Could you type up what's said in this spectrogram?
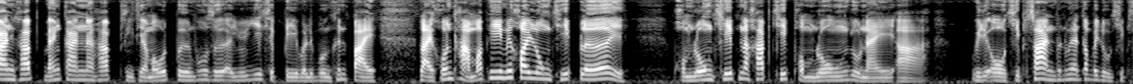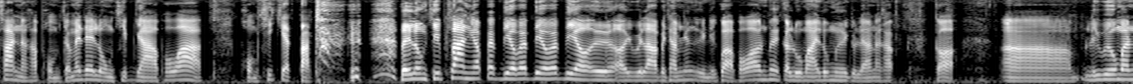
กันครับแบงก์กันนะครับสีเทียมอาวุธปืนผู้ซื้ออายุ 20 ปีบริบูรณ์ขึ้นไป หลายคนถามว่าพี่ไม่ค่อยลงคลิปเลย ผมลงคลิปนะครับคลิปผมลงอยู่ในอ่าวิดีโอคลิปสั้นเพื่อนๆต้องไปดูคลิปสั้นนะครับผมจะไม่ได้ลงคลิปยาวเพราะว่าผมขี้เกียจตัด เลยลงคลิปสั้นครับแป๊บเดียวแป๊บเดียวแป๊บเดียวเออเอาเวลาไปทำอย่างอื่นดีกว่าเพราะว่าเพื่อนๆก็รู้ไม้รู้มืออยู่แล้วนะครับ ก็อ่ารีวิวมัน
